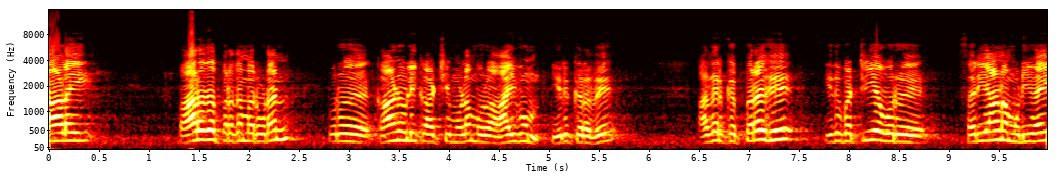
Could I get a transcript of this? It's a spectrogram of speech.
நாளை பாரத பிரதமருடன் ஒரு காணொளி காட்சி மூலம் ஒரு ஆய்வும் இருக்கிறது. அதற்கு பிறகு இது பற்றிய ஒரு சரியான முடிவை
